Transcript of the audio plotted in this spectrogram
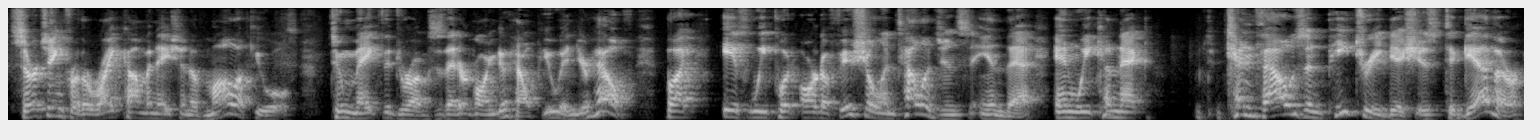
searching for the right combination of molecules to make the drugs that are going to help you in your health. But if we put artificial intelligence in that and we connect 10,000 petri dishes together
